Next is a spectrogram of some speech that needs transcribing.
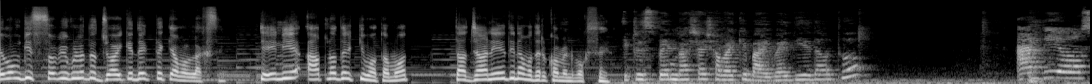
এবং কি ছবিগুলোতে জয়কে দেখতে কেমন লাগছে এই নিয়ে আপনাদের কি মতামত? তা জানিয়ে দিন আমাদের কমেন্ট বক্সে একটু স্পেন ভাষায় সবাইকে বাই বাই দিয়ে দাও তো Adiós.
